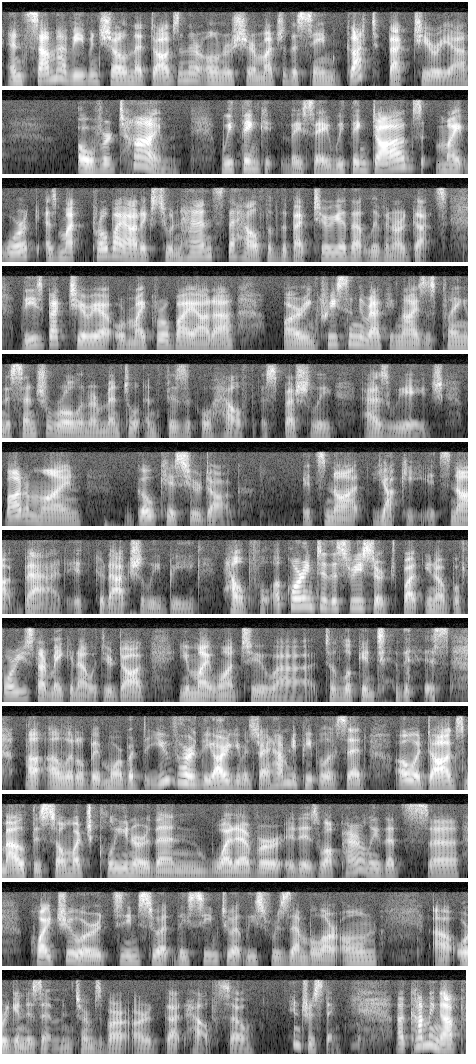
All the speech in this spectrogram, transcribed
and some have even shown that dogs and their owners share much of the same gut bacteria over time. We think, they say, we think dogs might work as probiotics to enhance the health of the bacteria that live in our guts. These bacteria or microbiota are increasingly recognized as playing an essential role in our mental and physical health, especially as we age. Bottom line, go kiss your dog it's not yucky. It's not bad. It could actually be helpful, according to this research. But you know, before you start making out with your dog, you might want to uh, to look into this a, a little bit more. But you've heard the arguments, right? How many people have said, "Oh, a dog's mouth is so much cleaner than whatever it is"? Well, apparently that's uh, quite true, or it seems to they seem to at least resemble our own uh, organism in terms of our, our gut health. So interesting. Uh, coming up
